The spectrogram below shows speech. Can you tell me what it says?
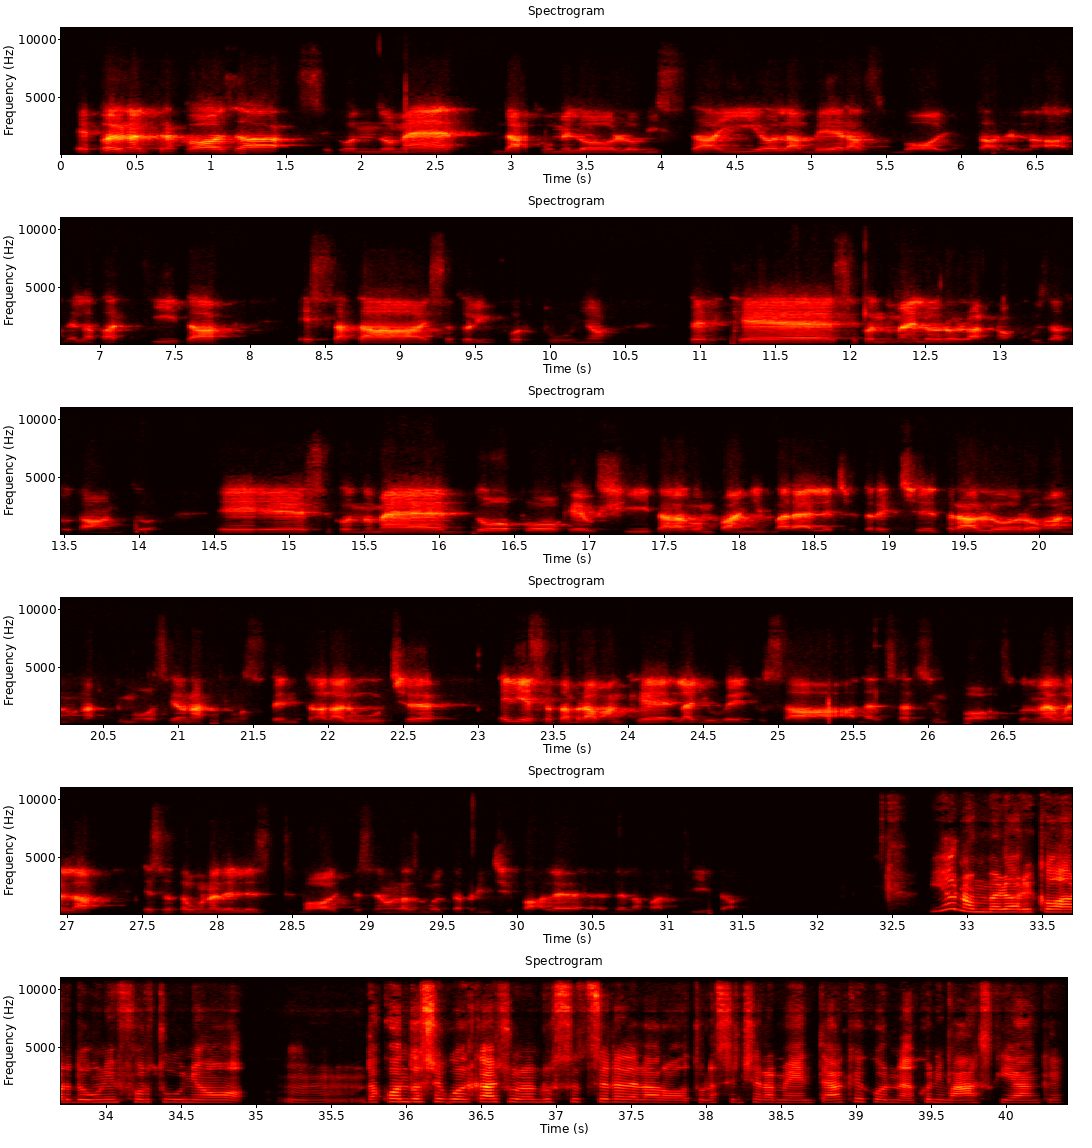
E poi un'altra cosa, secondo me, da come l'ho, l'ho vista io, la vera svolta della, della partita è, stata, è stato l'infortunio, perché secondo me loro l'hanno accusato tanto e secondo me dopo che è uscita la compagna in barella eccetera eccetera loro hanno un attimo si è un attimo spenta la luce e lì è stata brava anche la Juventus a, ad alzarsi un po' secondo me quella è stata una delle svolte se non la svolta principale della partita. Io non me lo ricordo un infortunio mh, mm, da quando seguo il calcio una lussazione della rotula sinceramente anche con, con i maschi anche.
